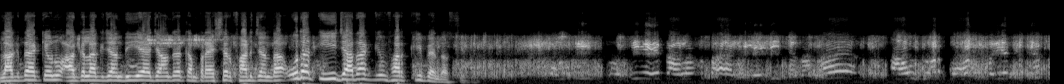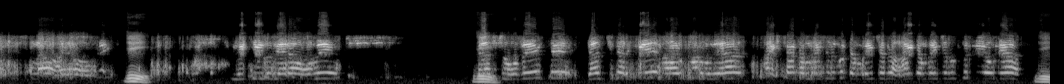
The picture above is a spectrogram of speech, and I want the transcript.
ਲੱਗਦਾ ਕਿ ਉਹਨੂੰ ਅੱਗ ਲੱਗ ਜਾਂਦੀ ਹੈ ਜਾਂ ਉਹਦਾ ਕੰਪਰੈਸ਼ਰ ਫਟ ਜਾਂਦਾ ਉਹਦਾ ਕੀ ਜ਼ਿਆਦਾ ਫ਼ਰਕ ਕੀ ਪੈਂਦਾ ਸੀ? ਜੀ। ਮਿੱਟੀ ਵਗੈਰਾ ਹੋਵੇ डस्ट हो गए थे डस्ट करके और हो गया एक्स्ट्रा टेम्परेचर को टेम्परेचर हाई टेम्परेचर उधर भी हो गया जी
